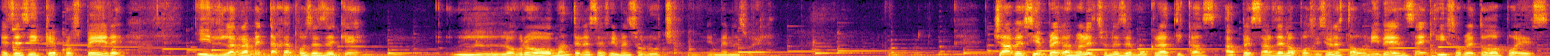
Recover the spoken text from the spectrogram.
Es decir, que prospere. Y la gran ventaja pues es de que logró mantenerse firme en su lucha en Venezuela. Chávez siempre ganó elecciones democráticas a pesar de la oposición estadounidense y sobre todo pues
